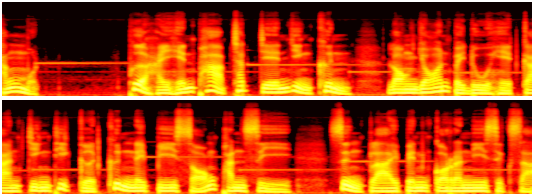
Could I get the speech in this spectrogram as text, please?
ทั้งหมด เพื่อให้เห็นภาพชัดเจนยิ่งขึ้น ลองย้อนไปดูเหตุการณ์จริงที่เกิดขึ้นในปี 2004 ซึ่งกลายเป็นกรณีศึกษา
